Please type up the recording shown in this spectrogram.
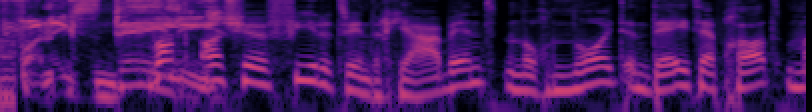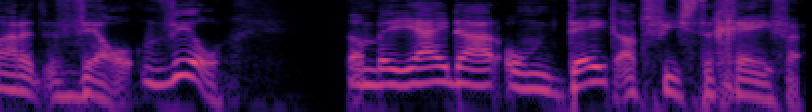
Phonics Wat Daily. als je 24 jaar bent, nog nooit een date hebt gehad, maar het wel wil? Dan ben jij daar om dateadvies te geven.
